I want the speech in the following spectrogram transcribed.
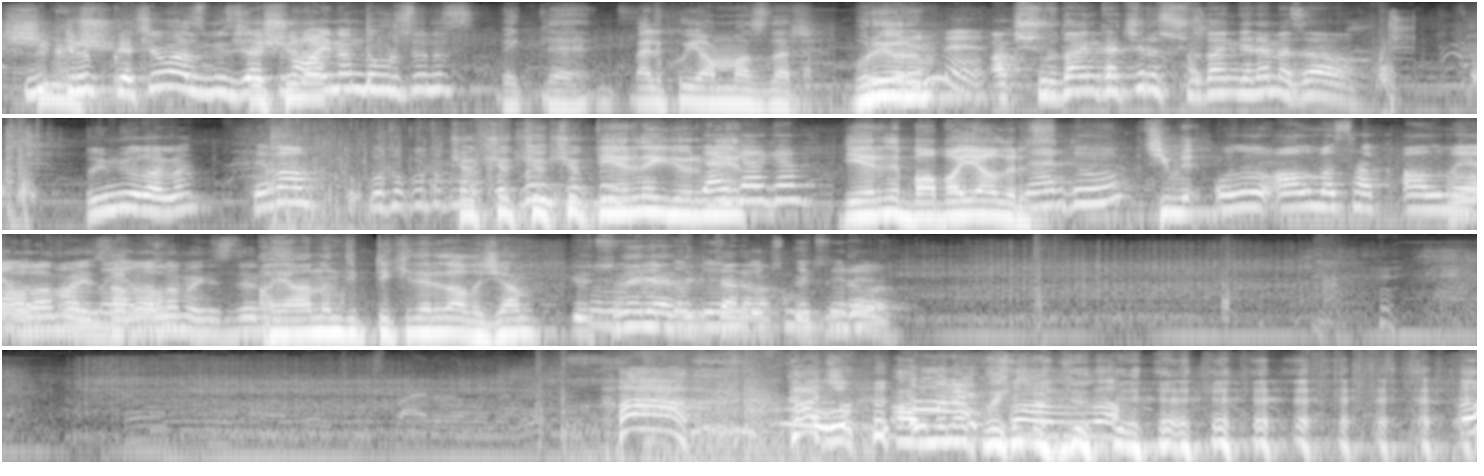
Şimdi kırıp şu- kaçamaz mıyız ya? şu- Şunu şunu- aynı anda vursanız. Bekle. Belki uyanmazlar. Vuruyorum. Değil mi? Bak şuradan kaçırız şuradan gelemez ha. o. Duymuyorlar lan. Devam. Topla topla topla. Çök çök çök çök. Diğerine gidiyorum. Gel Diğer- gel gel. Diğerini babayı alırız. Nerede o? Şimdi Onu almasak Onu almayalım. alamayız. Lan almayalım. alamayız. Ayağının diptekileri de alacağım. Götüne Tamam, geldi bir tane bak götündekileri. götünde var. Ha! Kaç! Amına koyayım. Allah. Aa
